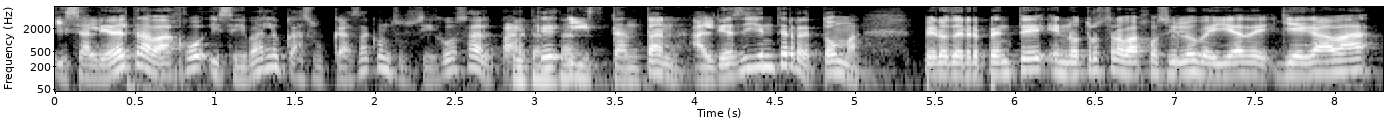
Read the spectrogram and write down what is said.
y salía del trabajo y se iba a su casa con sus hijos al parque tan, tan. y tan tan. Al día siguiente retoma. Pero de repente en otros trabajos sí lo veía de llegaba,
